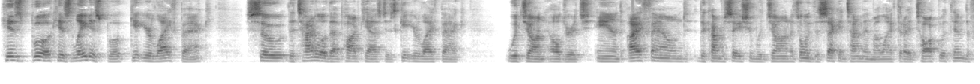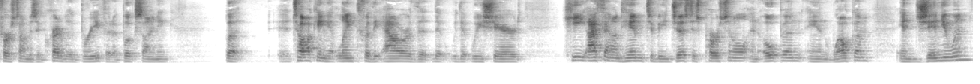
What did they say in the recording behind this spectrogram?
his book, his latest book, Get Your Life Back. So the title of that podcast is Get Your Life Back with John Eldredge. And I found the conversation with John, it's only the second time in my life that I talked with him. The first time was incredibly brief at a book signing but uh, talking at length for the hour that, that, that we shared, he I found him to be just as personal and open and welcome and genuine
